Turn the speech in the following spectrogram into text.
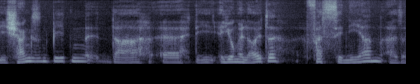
die Chancen bieten, da äh, die junge Leute faszinieren. Also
